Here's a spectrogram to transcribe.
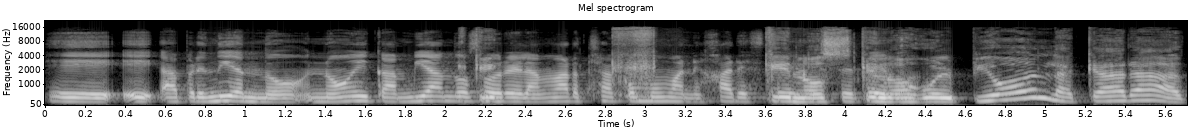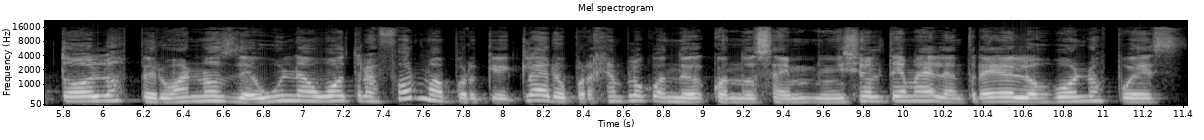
eh, eh, aprendiendo, ¿no? Y cambiando Que- sobre la marcha cómo manejar este, que nos, este que tema. nos golpeó en la cara a todos los peruanos de una u otra forma, porque claro, por ejemplo, cuando, cuando se inició el tema de la entrega de los bonos, pues,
